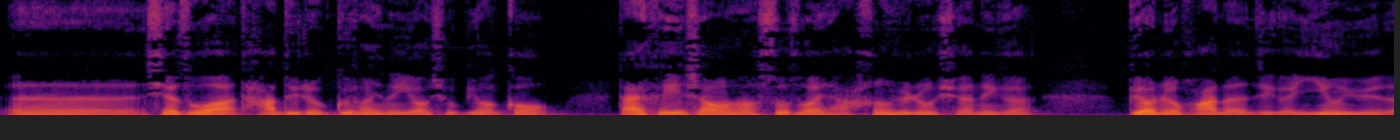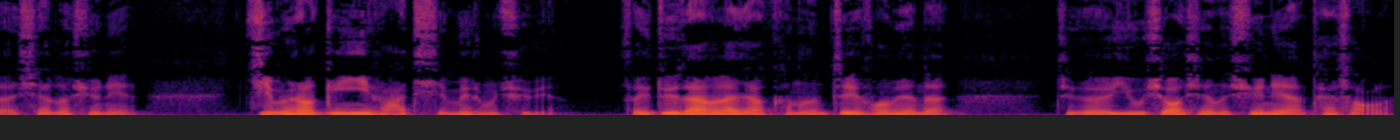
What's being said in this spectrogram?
呃写作啊，它对这个规范性的要求比较高，大家可以上网上搜索一下衡水中学那个标准化的这个英语的写作训练，基本上跟印刷题没什么区别，所以对咱们来讲，可能这方面的这个有效性的训练太少了，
